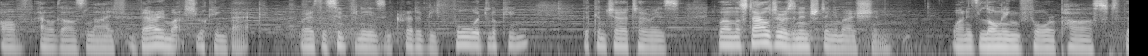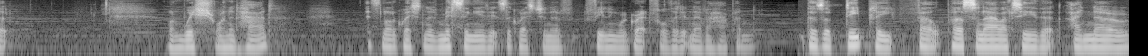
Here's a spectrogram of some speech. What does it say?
of Elgar's life, very much looking back, whereas the symphony is incredibly forward looking. The concerto is, well, nostalgia is an interesting emotion. One is longing for a past that one wish one had had, it's not a question of missing it, it's a question of feeling regretful that it never happened. There's a deeply felt personality that I know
